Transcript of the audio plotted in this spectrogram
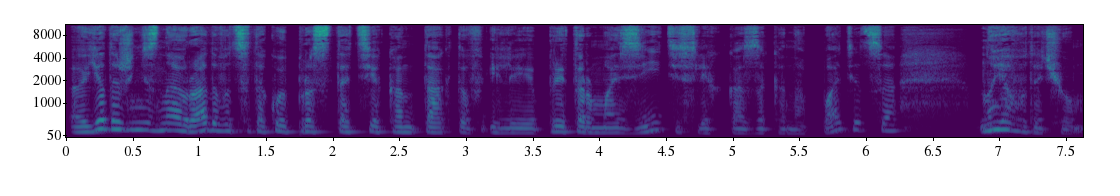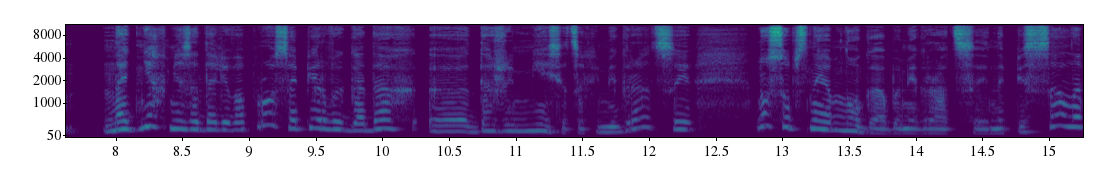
Э, я даже не знаю, радоваться такой простоте контактов или притормозить и слегка законопатиться — но я вот о чем. На днях мне задали вопрос о первых годах, э, даже месяцах эмиграции. Ну, собственно, я много об эмиграции написала,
